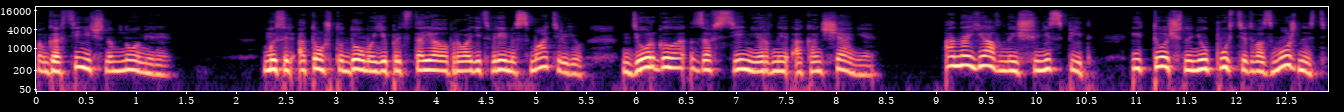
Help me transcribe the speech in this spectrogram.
в гостиничном номере. Мысль о том, что дома ей предстояло проводить время с матерью, дергала за все нервные окончания. Она явно еще не спит и точно не упустит возможность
